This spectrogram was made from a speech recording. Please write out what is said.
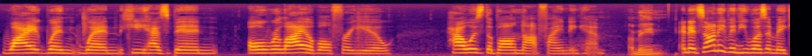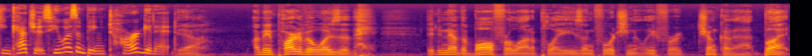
Why when when he has been all reliable for you, how is the ball not finding him? I mean, And it's not even he wasn't making catches. He wasn't being targeted. yeah. I mean, part of it was that they, they didn't have the ball for a lot of plays, unfortunately, for a chunk of that. But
